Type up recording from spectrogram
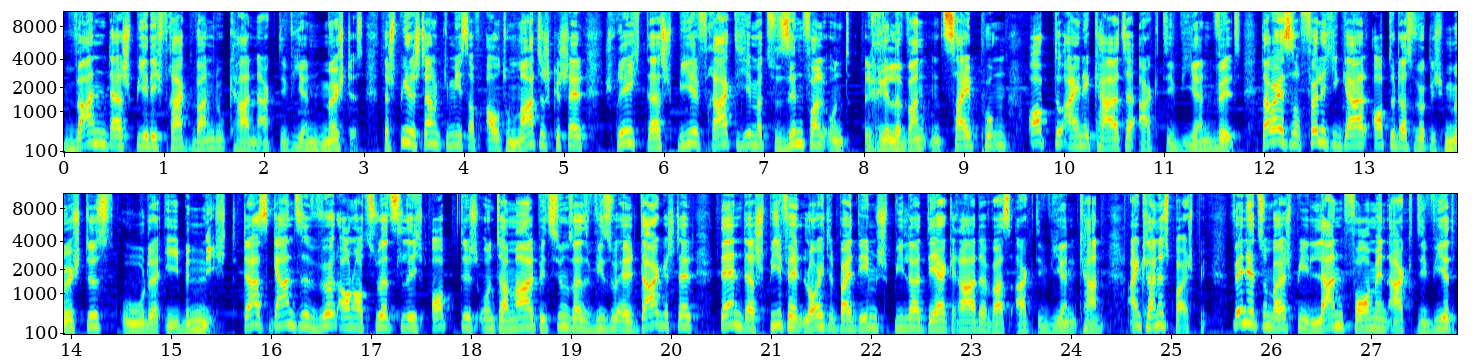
wann das Spiel dich fragt, wann du Karten aktivieren möchtest. Das Spiel ist standardgemäß auf automatisch gestellt, sprich das Spiel fragt dich immer zu sinnvollen und relevanten Zeitpunkten, ob du eine Karte aktivieren willst. Dabei ist es auch völlig egal, ob du das wirklich möchtest oder eben nicht. Das Ganze wird auch noch zusätzlich optisch untermalt bzw. visuell dargestellt, denn das Spielfeld leuchtet bei dem Spieler, der gerade was aktivieren kann. Ein kleines Beispiel. Wenn ihr zum Beispiel Landformen aktiviert,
